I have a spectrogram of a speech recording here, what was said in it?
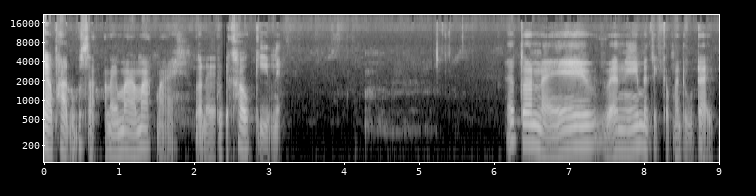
จากผ่านอุปสรรคอะไรมามากมายตอนไหนจะเข้าเกมเนี่ย แล้วตอนไหนอันนี้มันจะกลับมาดูได้อีก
